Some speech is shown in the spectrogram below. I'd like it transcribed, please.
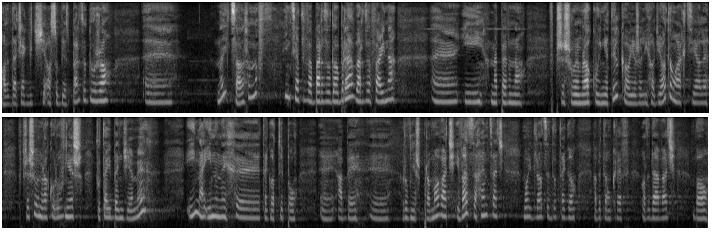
oddać. Jak widzicie, osób jest bardzo dużo. E, No i co? No, inicjatywa bardzo dobra, bardzo fajna e, i na pewno w przyszłym roku i nie tylko, jeżeli chodzi o tą akcję, ale w przyszłym roku również tutaj będziemy i na innych e, tego typu, e, aby e, również promować i Was zachęcać, moi drodzy, do tego, aby tą krew oddawać, bo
